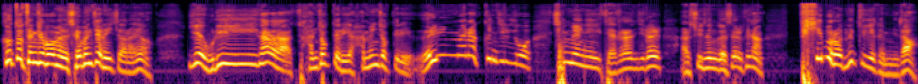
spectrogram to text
그것도 생겨보면 세 번째는 있잖아요. 이게 우리나라 한족들이, 한민족들이 얼마나 끈질기고 생명력이 대단한지를 알 수 있는 것을 그냥 피부로 느끼게 됩니다.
